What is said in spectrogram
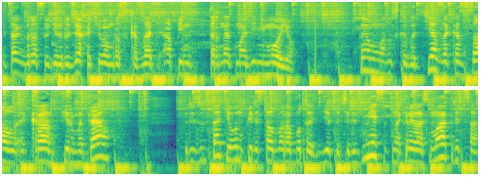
Итак, здравствуйте, друзья! Хочу вам рассказать об интернет-магазине Мою. Что я могу сказать? Я заказал экран фирмы Dell. В результате он перестал работать где-то через месяц, накрылась матрица.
